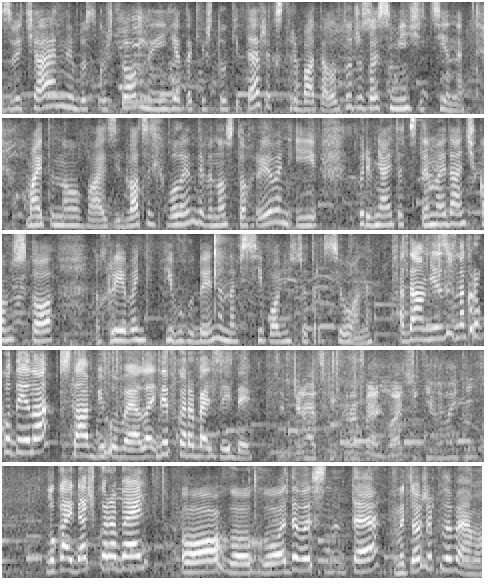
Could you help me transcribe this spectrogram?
Звичайний, безкоштовний, і є такі штуки теж як стрибати, але тут же зовсім інші ціни. Майте на увазі. 20 хвилин 90 гривень і порівняйте з тим майданчиком 100 гривень півгодини на всі повністю атракціони. Адам, їздиш на крокодила? Став біговела, йди в корабель зайди. Це піратський корабель, бачиш, який великий? Лука, йдеш в корабель? Ого, го, де ви сидите? Ми теж пливемо.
